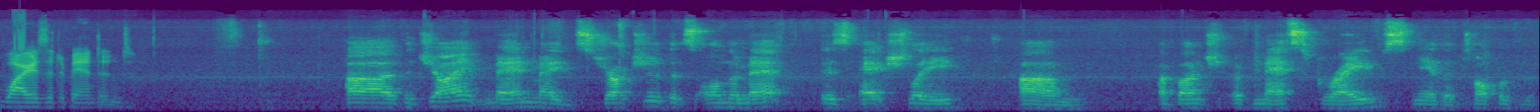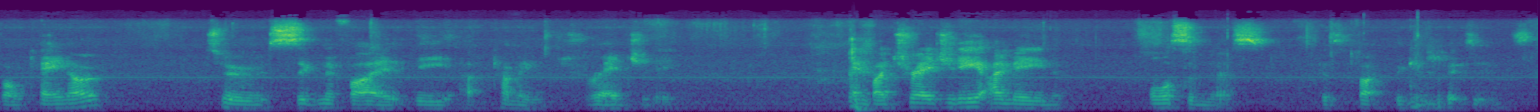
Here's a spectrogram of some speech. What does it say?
Why is it abandoned? Uh, the giant man-made structure that's on the map is actually um, a bunch of mass graves near the top of the volcano to signify the upcoming tragedy. And by tragedy, I mean awesomeness, because fuck the Gilbertians.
